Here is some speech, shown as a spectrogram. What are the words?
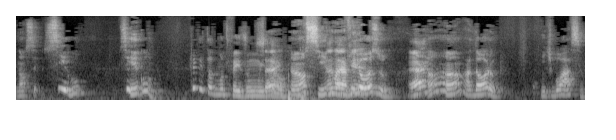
Não, sigo. Sigo. Por que todo mundo fez um, Segue. então? Não, sigo, é maravilhoso. É? Aham, adoro. Gente boaça.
